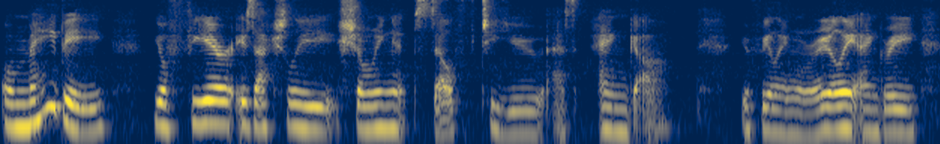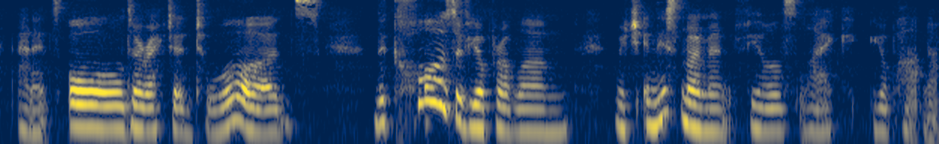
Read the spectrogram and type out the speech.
Or maybe your fear is actually showing itself to you as anger. You're feeling really angry, and it's all directed towards the cause of your problem, which in this moment feels like your partner.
